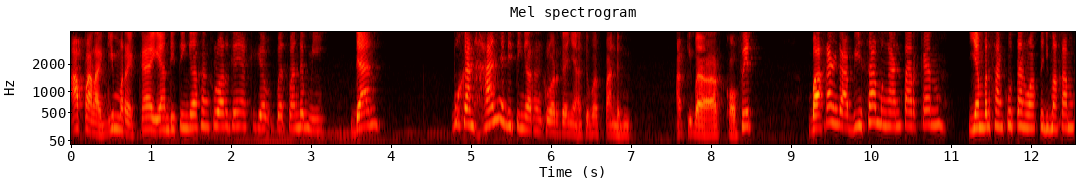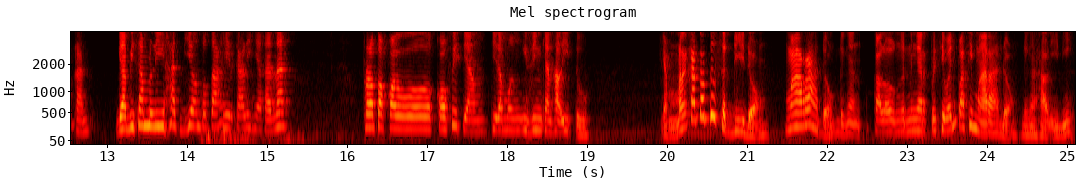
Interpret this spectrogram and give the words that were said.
Apalagi mereka yang ditinggalkan keluarganya akibat pandemi. Dan bukan hanya ditinggalkan keluarganya akibat pandemi akibat covid bahkan nggak bisa mengantarkan yang bersangkutan waktu dimakamkan. Nggak bisa melihat dia untuk terakhir kalinya karena protokol covid yang tidak mengizinkan hal itu. Ya mereka tentu sedih dong marah dong dengan kalau mendengar peristiwa ini pasti marah dong dengan hal ini.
